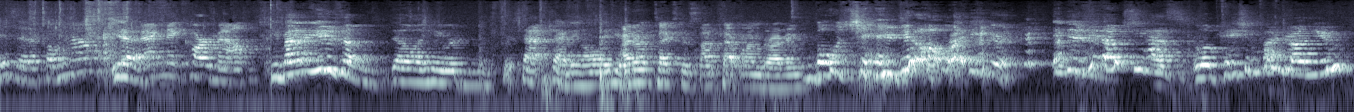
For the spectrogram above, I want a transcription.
What is it? A phone mount? Yes. Magnet card mount. You better use them, Dylan. You were Snapchatting only here. I don't text or Snapchat when I'm driving. Bullshit. You did already here. And did you know she has location finder on you?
